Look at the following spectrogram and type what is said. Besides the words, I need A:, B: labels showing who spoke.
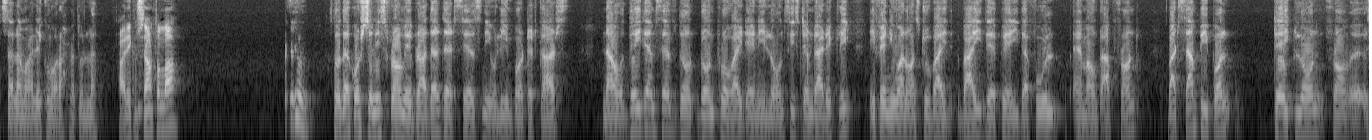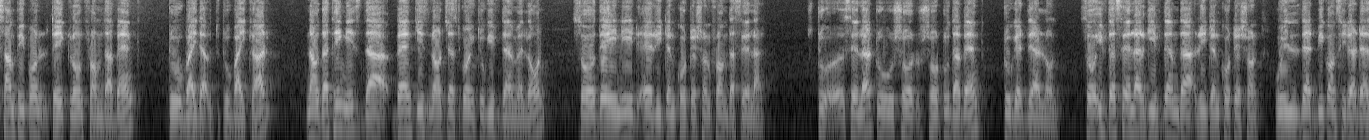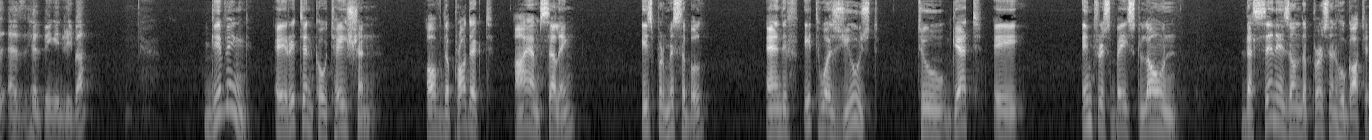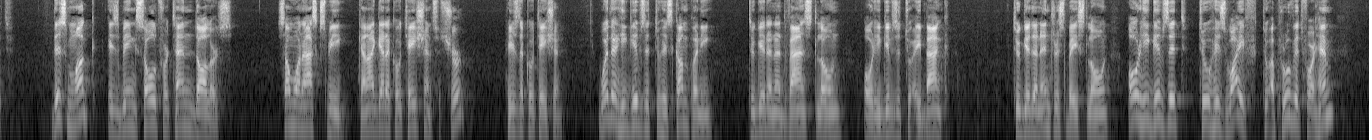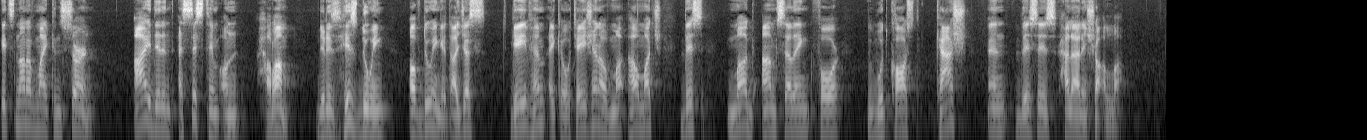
A: Assalamu alaikum wa rahmatullah.
B: Alaikum salam wa rahmatullah.
A: So the question is from a brother that sells newly imported cars. Now they themselves don't don't provide any loan system directly. If anyone wants to buy buy, they pay the full amount upfront. But some people take loan from uh, some people take loan from the bank to buy the to buy car. Now the thing is the bank is not just going to give them a loan, so they need a written quotation from the seller to uh, seller to show, show to the bank to get their loan. So if the seller give them the written quotation, will that be considered as, as helping in riba?
B: Giving a written quotation of the product I am selling is permissible, and if it was used to get a interest-based loan, the sin is on the person who got it. This mug is being sold for $10. Someone asks me, Can I get a quotation? I said, Sure. Here's the quotation. Whether he gives it to his company to get an advanced loan, or he gives it to a bank to get an interest based loan, or he gives it to his wife to approve it for him, it's none of my concern. I didn't assist him on haram. It is his doing of doing it. I just gave him a quotation of how much this mug I'm selling for would cost cash, and this is halal, inshallah.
